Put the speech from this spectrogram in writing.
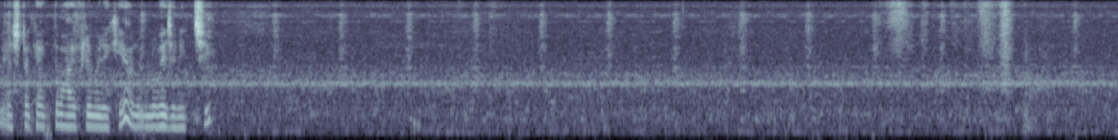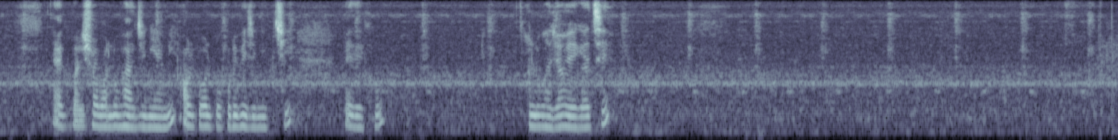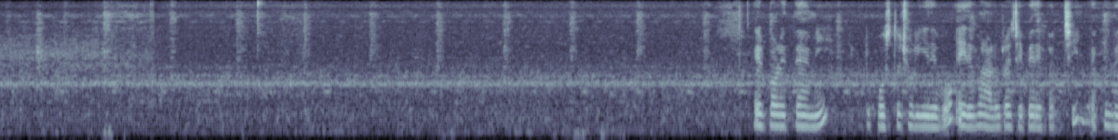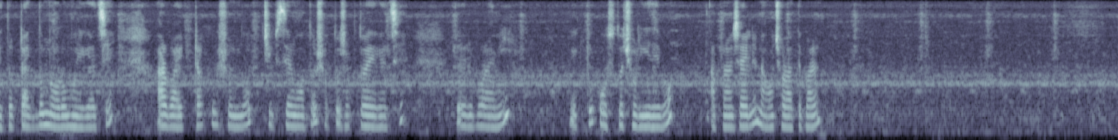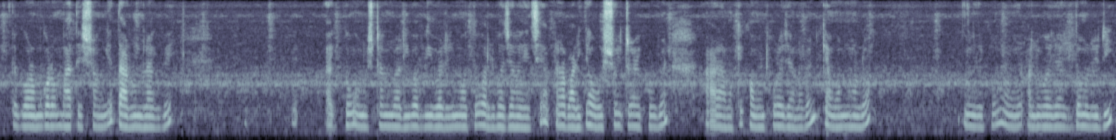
গ্যাসটাকে একদম হাই ফ্লেমে রেখে আলুগুলো ভেজে নিচ্ছি। একবারে সব আলু ভাজিনি আমি, অল্প অল্প করে ভেজে নিচ্ছি। এই দেখুন। আলু ভাজা হয়ে গেছে। এরপরেতে আমি একটু পোস্ত ছড়িয়ে দেব। এই দেখুন, আলুটা চেপে দেখাচ্ছি। এখন ভেতরটা একদম নরম হয়ে গেছে। আর বাইরটা খুব সুন্দর, চিপসের মতো শক্ত শক্ত হয়ে গেছে। তো এর উপর আমি একটু পোস্ত ছড়িয়ে দেব। আপনারা চাইলে নাও ছড়াতে পারেন। তো গরম গরম ভাতের সঙ্গে দারুণ লাগবে। একদম অনুষ্ঠান বাড়ি বা বিয়ে বাড়ির মতো আলু ভাজা হয়েছে। আপনারা বাড়িতে অবশ্যই ট্রাই করবেন। আর আমাকে কমেন্ট করে জানাবেন কেমন হলো। দেখুন আমার আলু ভাজা একদম রেডি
